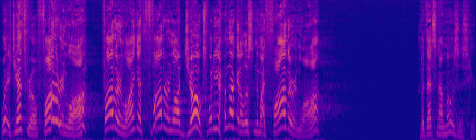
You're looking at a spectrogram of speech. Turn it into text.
What is Jethro? Father in law? Father in law? I got father in law jokes. What are you? I'm not going to listen to my father in law. But that's not Moses here.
